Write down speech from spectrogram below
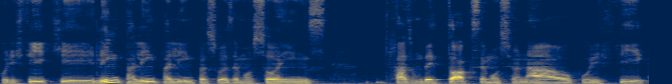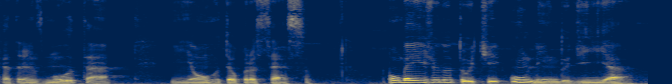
Purifique, limpa, limpa, limpa suas emoções, faz um detox emocional, purifica, transmuta e honra o teu processo. Um beijo do Tuti, um lindo dia!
